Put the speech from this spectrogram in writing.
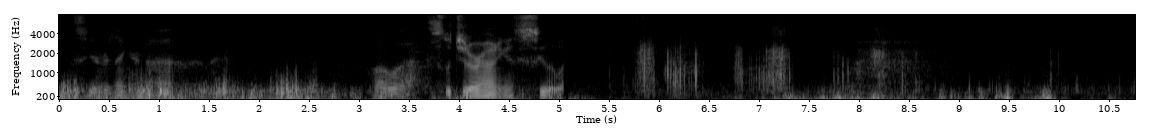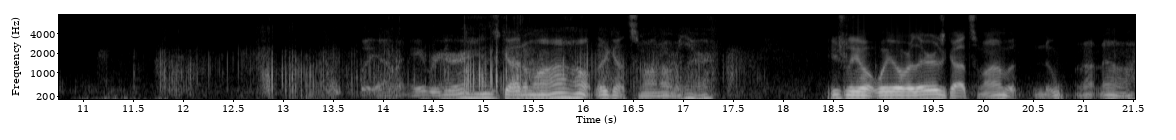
can see everything or not. I'll uh, switch it around. You guys see the way But yeah, my neighbor here, he's got them on. Oh, they got some on over there. Usually way over there has got some on, but nope, not now.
